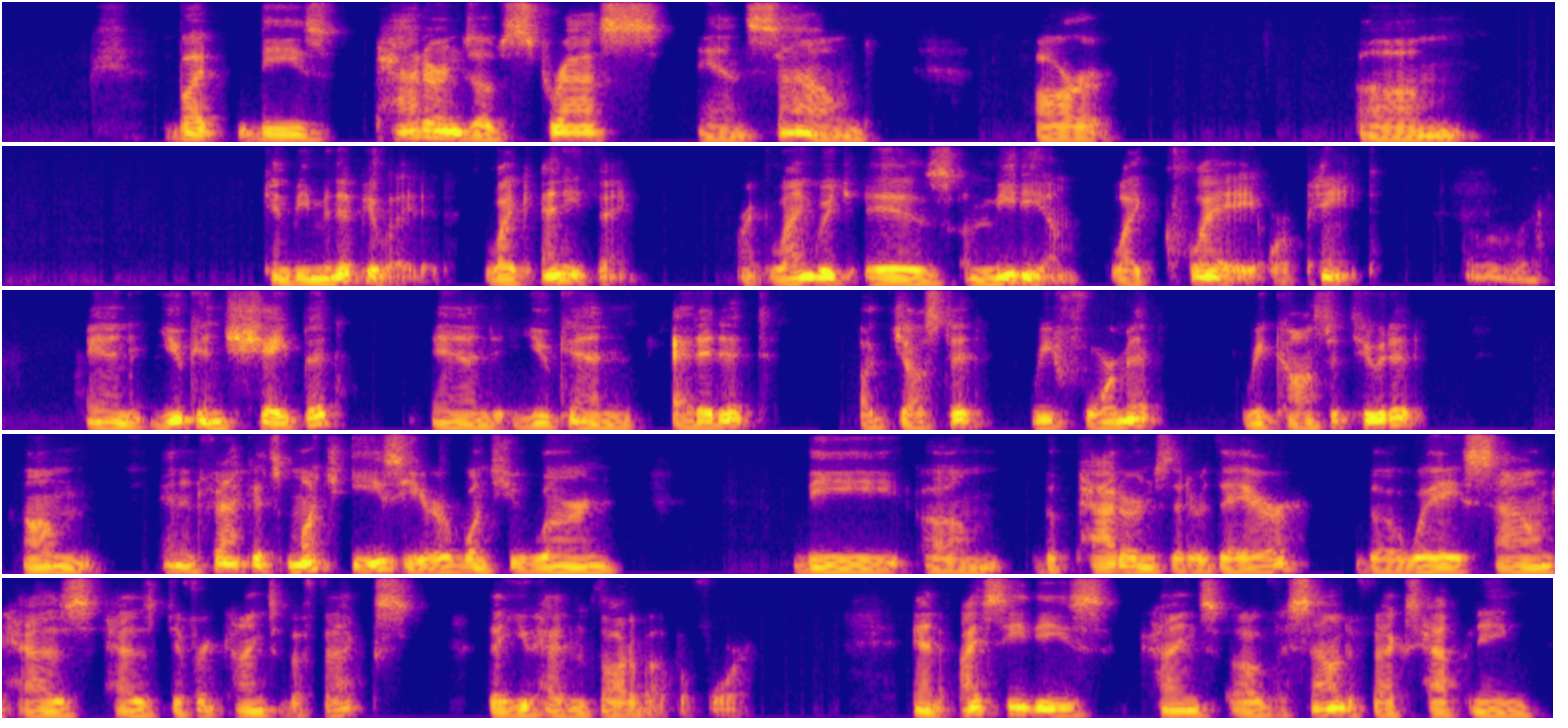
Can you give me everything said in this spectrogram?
But these patterns of stress and sound are um, can be manipulated like anything. Right? Language is a medium like clay or paint. Ooh. And you can shape it and you can edit it, adjust it, reform it, reconstitute it. Um, and in fact, it's much easier once you learn the um, the patterns that are there, the way sound has has different kinds of effects that you hadn't thought about before. And I see these kinds of sound effects happening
